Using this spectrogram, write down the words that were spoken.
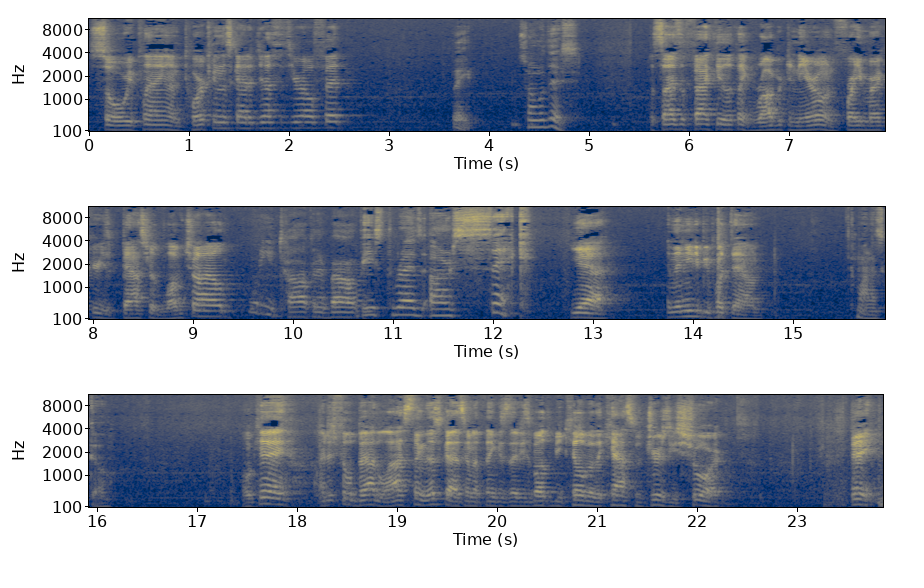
So, are we planning on torturing this guy to death with your outfit? Wait, what's wrong with this? Besides the fact that you look like Robert De Niro and Freddie Mercury's bastard love child? What are you talking about? These threads are sick. Yeah, and they need to be put down. Come on, let's go. Okay, I just feel bad. The last thing this guy's gonna think is that he's about to be killed by the cast of Jersey Shore. Hey,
